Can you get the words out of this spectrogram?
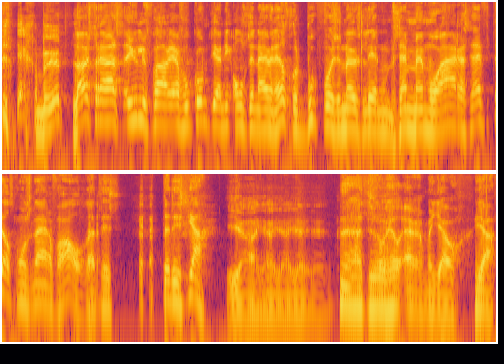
is echt gebeurd. Luisteraars, en jullie vragen ja, hoe komt hij aan die onzin? Hij heeft een heel goed boek voor zijn neus liggen. Zijn memoires. Hij vertelt gewoon zijn eigen verhaal. Dat is, dat is ja. Ja, ja, ja, ja, ja. Het is wel heel erg met jou. Ja.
